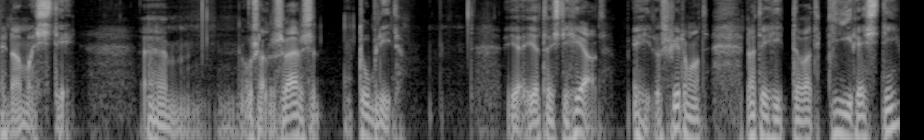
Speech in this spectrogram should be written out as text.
enamasti ähm, usaldusväärsed, tublid ja, ja tõesti head ehitusfirmad, nad ehitavad kiiresti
